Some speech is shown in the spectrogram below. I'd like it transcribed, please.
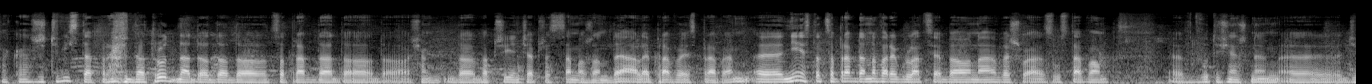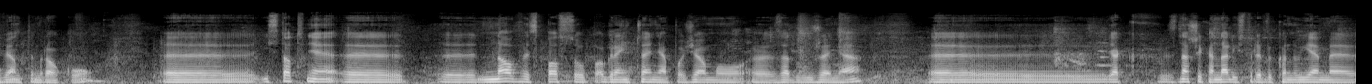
taka rzeczywista prawda, trudna do, do, do, co prawda do, do, do, do przyjęcia przez samorządy, ale prawo jest prawem. E, nie jest to co prawda nowa regulacja, bo ona weszła z ustawą w 2009 roku. E, istotnie e, nowy sposób ograniczenia poziomu zadłużenia, jak z naszych analiz, które wykonujemy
